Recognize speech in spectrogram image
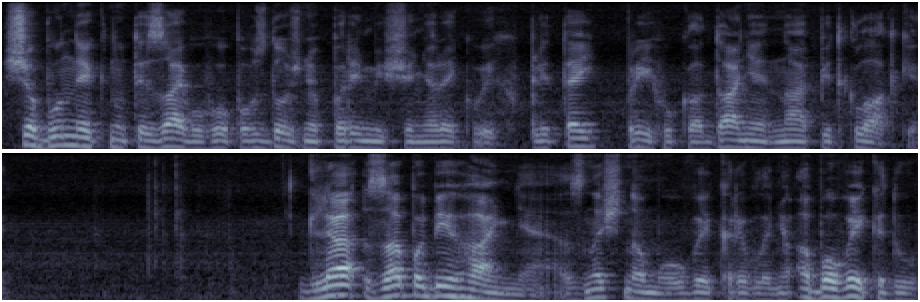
щоб уникнути зайвого повздовжнього переміщення рейкових плітей при їх укладанні на підкладки. Для запобігання значному викривленню або викиду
